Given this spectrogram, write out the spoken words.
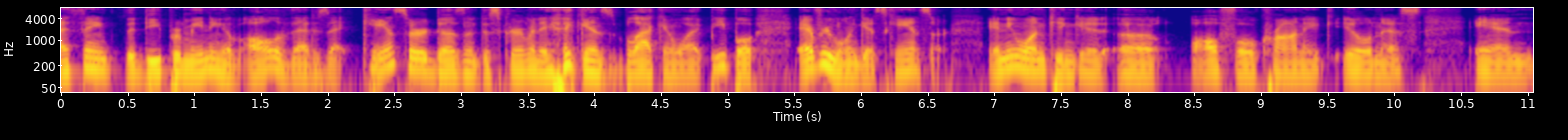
I think the deeper meaning of all of that is that cancer doesn't discriminate against black and white people. Everyone gets cancer. Anyone can get a awful chronic illness, and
